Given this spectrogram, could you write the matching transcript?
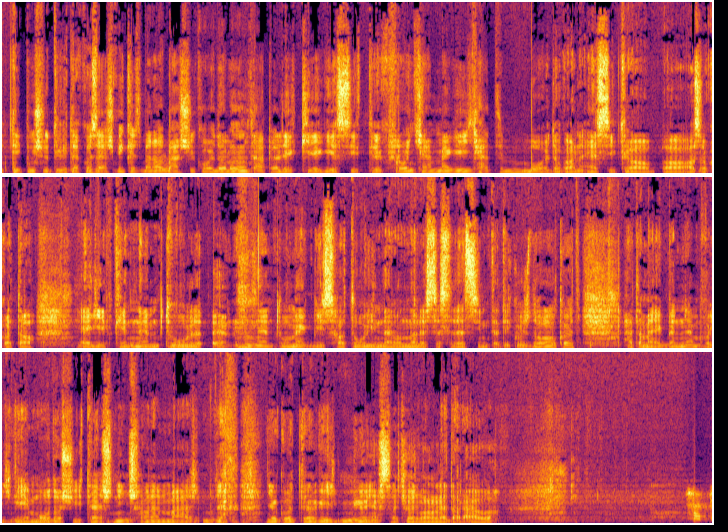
típusú tiltakozás, miközben a másik oldalon a táplálék kiegészítők frontján meg így hát boldogan eszik a, a, azokat a egyébként nem túl, nem túl megbízható innen-onnan összeszedett szintetikus dolgokat, hát amelyekben nem, hogy génmódosítás nincs, hanem más, gyakorlatilag egy műanyag szatyor van ledarálva. Hát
